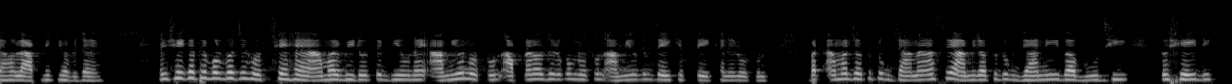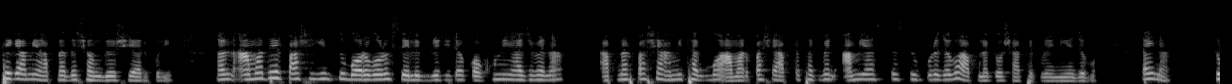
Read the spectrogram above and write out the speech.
তাহলে আপনি কীভাবে জানেন?" আমি সেই ক্ষেত্রে বলব যে হচ্ছে হ্যাঁ, আমার ভিডিওতে ভিউ নাই। আমিও নতুন। আপনারাও যেরকম নতুন আমিও কিন্তু এই ক্ষেত্রে এখানে নতুন। বাট আমার যতটুকু জানা আছে, আমি যতটুকু জানি বা বুঝি তো সেই দিক থেকে আমি আপনাদের সঙ্গেও শেয়ার করি। কারণ আমাদের পাশে কিন্তু বড়, বড় সেলিব্রিটিটা কখনোই আসবে না। আপনার পাশে আমি থাকব, আমার পাশে আপনি থাকবেন। আমি আস্তে, আস্তে উপরে যাব, আপনাকেও সাথে করে নিয়ে যাব। তাই না? তো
